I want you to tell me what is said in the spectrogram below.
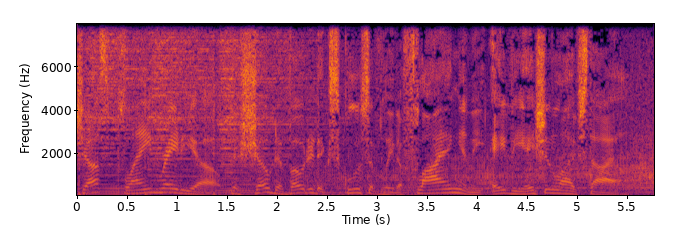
Just Plane Radio, the show devoted exclusively to flying and the aviation lifestyle.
